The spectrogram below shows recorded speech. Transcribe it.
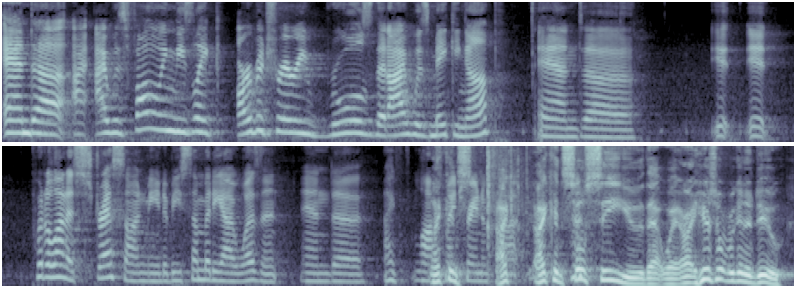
And uh, I, I was following these like arbitrary rules that I was making up, and uh, it it put a lot of stress on me to be somebody I wasn't, and uh, I lost my can, train of thought. I can so see you that way. All right, here's what we're going to do.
